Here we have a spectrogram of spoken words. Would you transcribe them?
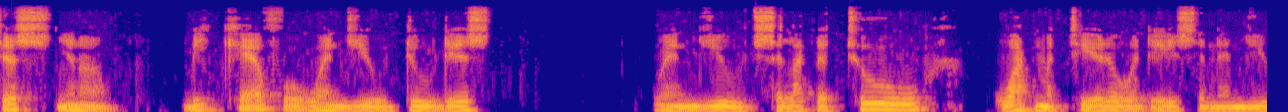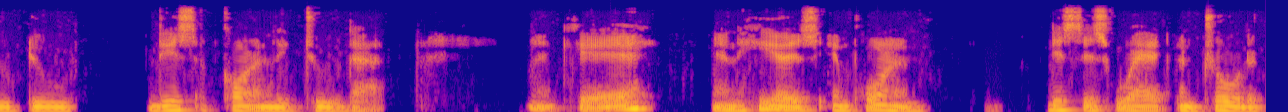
just, you know, be careful when you do this when you select the tool what material it is and then you do this accordingly to that. Okay and here is important. This is where it control the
